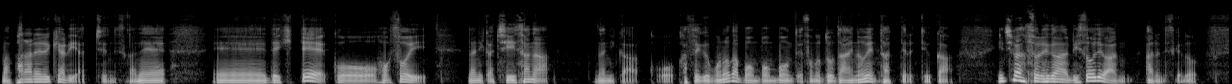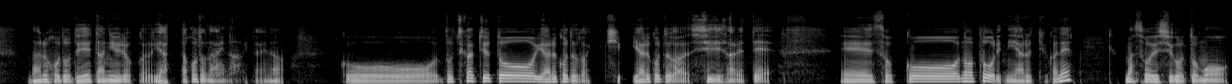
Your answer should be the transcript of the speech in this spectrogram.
まあ、パラレルキャリアっていうんですかね、えー、できて、こう、細い何か小さな何かこう稼ぐものがボンボンボンってその土台の上に立ってるっていうか、一番それが理想ではあるんですけど、なるほど、データ入力からやったことないな、みたいな。こう、どっちかっていうと、やることが、やることが指示されて、えー、そこの通りにやるっていうかね、まあそういう仕事も、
